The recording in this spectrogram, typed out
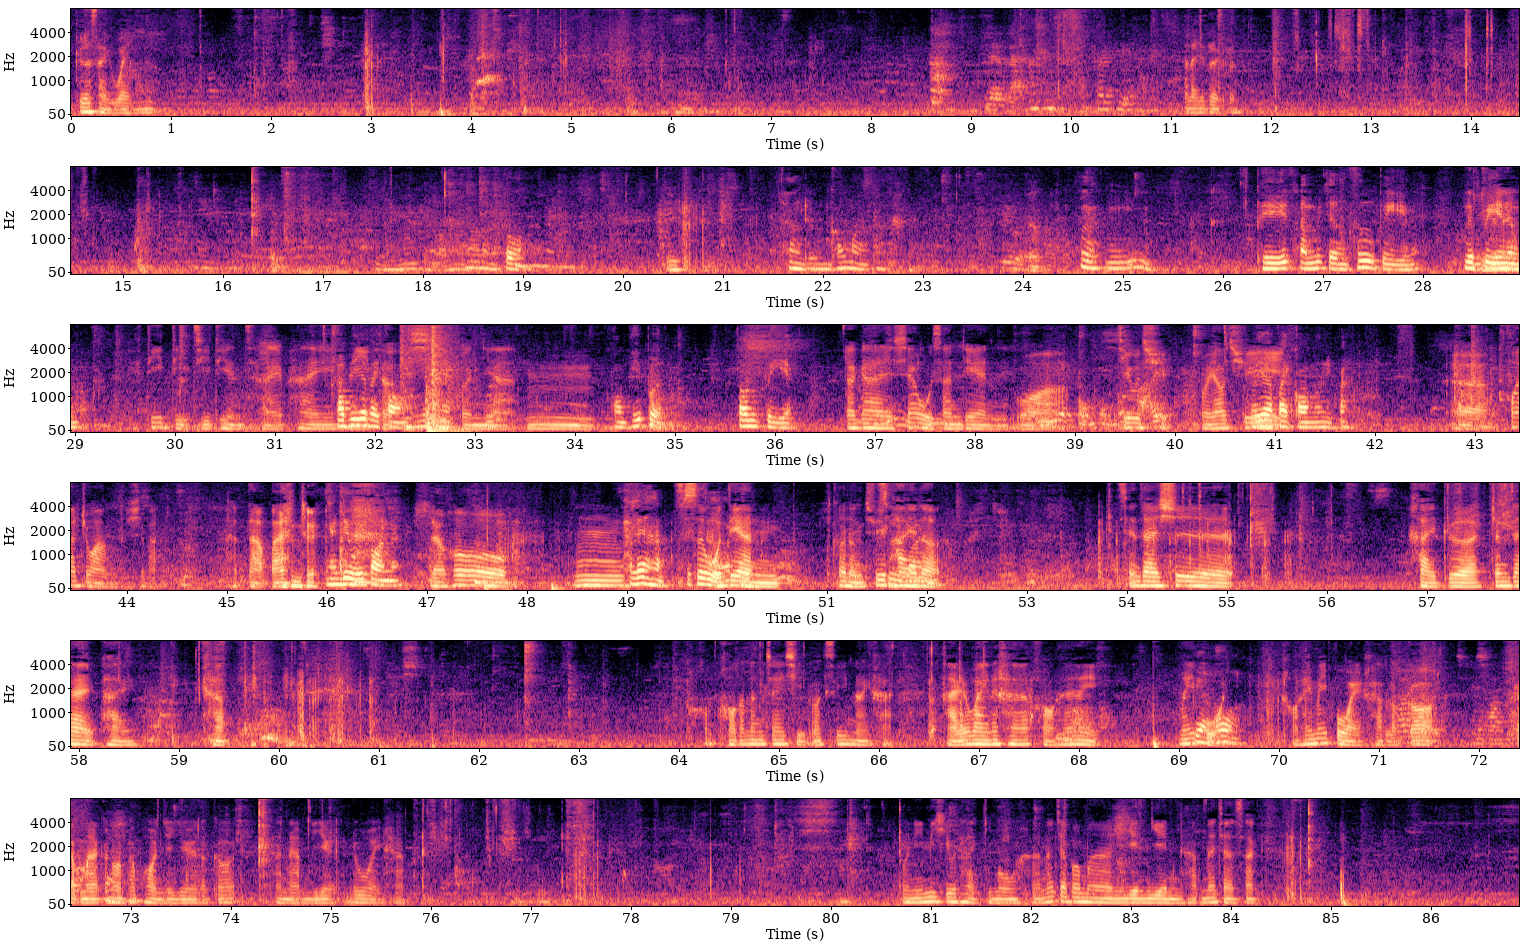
เกลือใส่แหวน อะไรเหรอ แต่งตัว ที่ ทางเดินเข้ามาป่ะ เออ เอออืมพีท เราไม่เจอครึ่งปีไหมหรือปีหนึ่ง ที่ติจีเทียนฉายไพ่ เอาพี่จะไปกองที่ไหน เฟินยาอืม ของพี่เปิดต้นปีอ่ะ 大概下午三点，我就去，我要去 เราจะไปกองนั้นอีกปะ 呃化妆是吧？打扮， งั้นดิวไว้ก่อนนะ 然后嗯 พฤหัส 四五点可能去拍了。现在是 海哥正在拍，ครับขอขอกำลังใจฉีดวัคซีนหน่อยค่ะ หายไวๆนะครับ ขอให้ไม่ เปลี่ยน ป่ว โอ้ ย ขอให้ไม่ป่วยครับ แล้วก็กลับมาก็นอนพักผ่อนเยอะๆ แล้วก็ทานน้ำเยอะด้วยครับ วันนี้มีคิวถ่ายกี่โมงครับน่าจะประมาณเย็นๆครับ น่าจะสัก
